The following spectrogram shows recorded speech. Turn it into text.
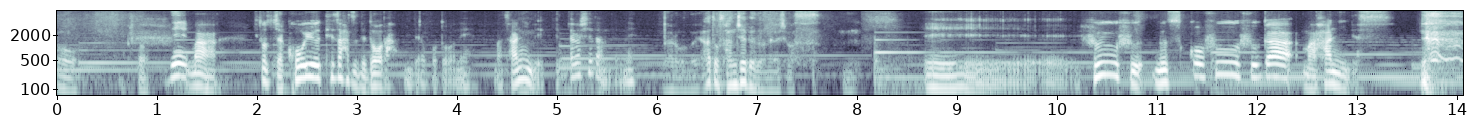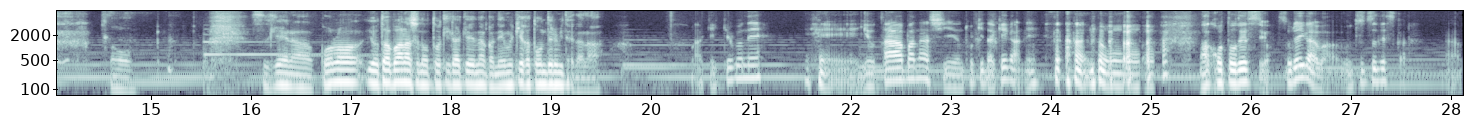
そうで、まあ、一つじゃこういう手はずでどうだ？みたいなことをね、まあ、3人で結託してたんだよね。なるほどね。あと30秒でお願いします。うんえー、夫婦、息子夫婦が、まあ、犯人です。すげえな。このヨタ話の時だけなんか眠気が飛んでるみたいだな。まあ、結局ね、えー、ヨタ話の時だけがね、あのー 誠ですよ。それ以外はうつつですから。あの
